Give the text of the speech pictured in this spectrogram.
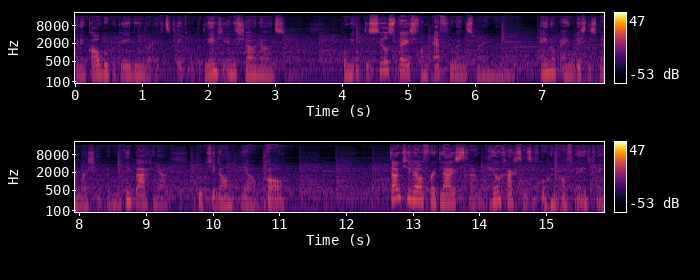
En een call boeken kun je doen door even te klikken op het linkje in de show notes. Kom je op de sales page van Affluence, mijn uh, één op één business membership. En op die pagina boek je dan jouw call. Dankjewel voor het luisteren. Heel graag tot de volgende aflevering.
